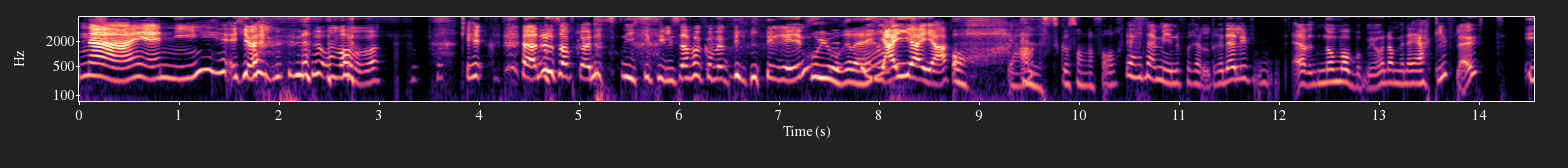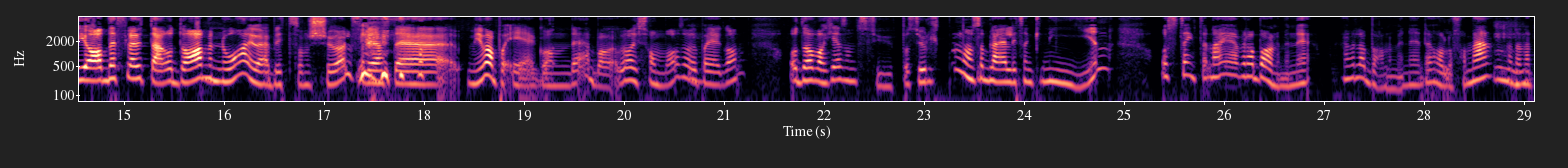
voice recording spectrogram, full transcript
Nei, jeg er ni. Ikke vel? Og mamma bare OK. Her er det noen som har prøvd å snike til seg for å komme billigere inn. Hun gjorde det, Ja, ja, ja. Åh, jeg Ja. elsker sånne folk. Ja, det er mine foreldre. Det er litt, vet, nå mobber vi jo, da, men det er jæklig flaut. Ja, det er flaut der og da, men nå har jo jeg blitt sånn sjøl. Vi var på Egon det, bare, det var i sommer, så var vi på Egon. Og da var ikke jeg sånn supersulten, og så ble jeg litt sånn gnien. Og så tenkte jeg nei, jeg vil ha barnemeny. Jeg vil ha barnemeny, det holder for meg, og Mhm. den er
